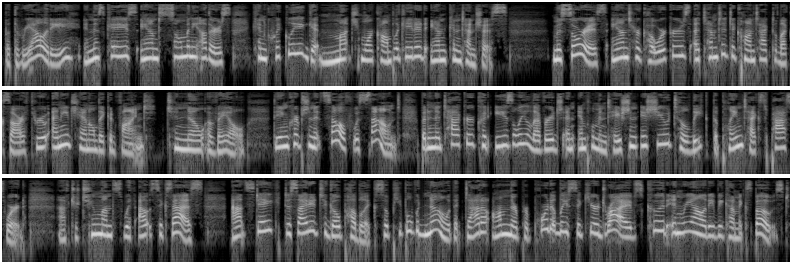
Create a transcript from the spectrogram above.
But the reality, in this case and so many others, can quickly get much more complicated and contentious. Moussouris and her coworkers attempted to contact Lexar through any channel they could find, to no avail. The encryption itself was sound, but an attacker could easily leverage an implementation issue to leak the plain text password. After two months without success, At Stake decided to go public so people would know that data on their purportedly secure drives could in reality become exposed.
